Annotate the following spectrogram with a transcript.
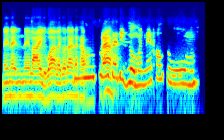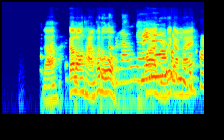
ในในในไลน์หรือว่าอะไรก็ได้นะครับเพื่อนอะสนิทหนูมันไม่เข้าซูมเหรอก็ลองถามเขาดู กับเราไงว่าอยู่ด้วยกันไหม เขาปอยู่บใคร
